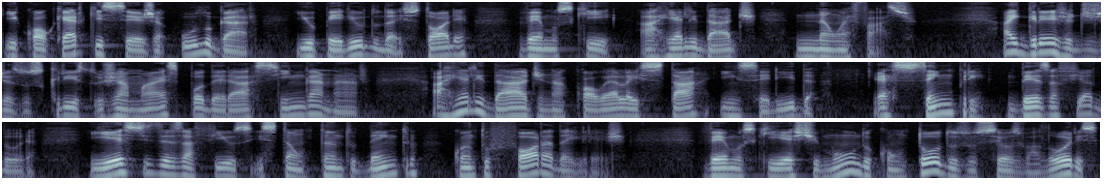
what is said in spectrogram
e qualquer que seja o lugar e o período da história, vemos que a realidade não é fácil. A Igreja de Jesus Cristo jamais poderá se enganar. A realidade na qual ela está inserida é sempre desafiadora e estes desafios estão tanto dentro quanto fora da igreja. Vemos que este mundo, com todos os seus valores,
